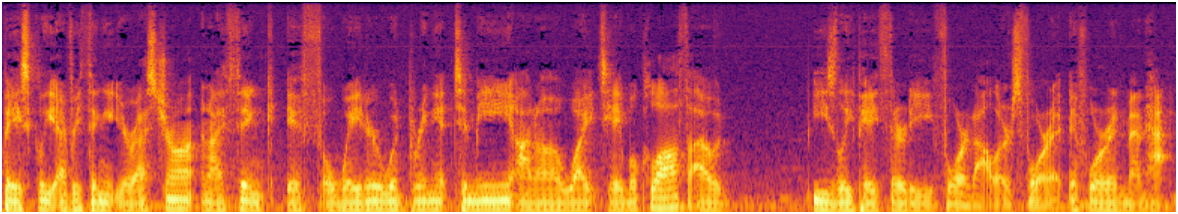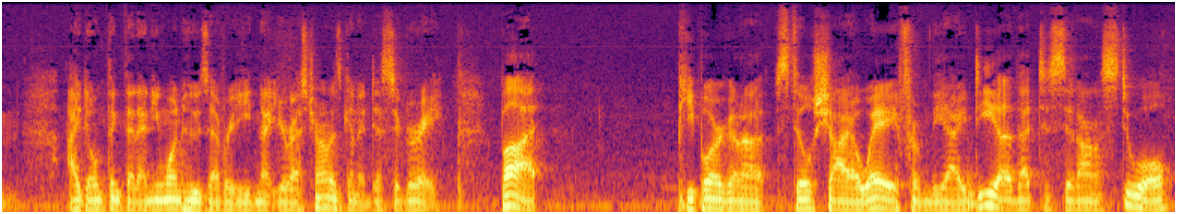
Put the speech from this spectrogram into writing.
basically everything at your restaurant, and I think if a waiter would bring it to me on a white tablecloth, I would easily pay $34 for it if we're in Manhattan. I don't think that anyone who's ever eaten at your restaurant is going to disagree. But people are going to still shy away from the idea that to sit on a stool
